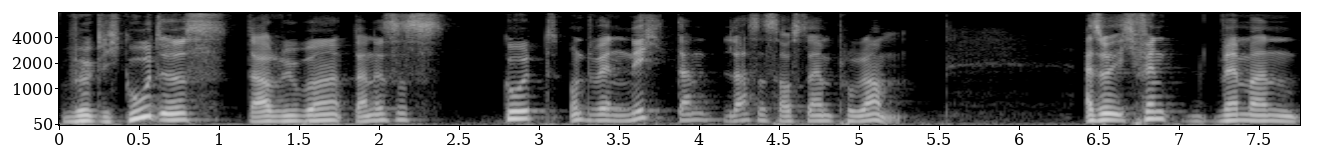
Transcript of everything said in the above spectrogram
wirklich gut ist darüber, dann ist es gut. Und wenn nicht, dann lass es aus deinem Programm. Also ich finde, wenn man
